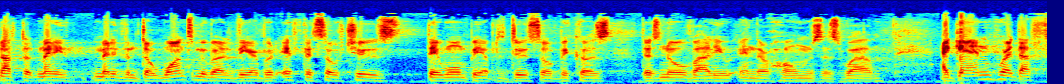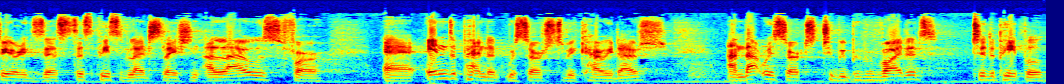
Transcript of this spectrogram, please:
Not that many, many of them don't want to move out of the area, but if they so choose, they won't be able to do so because there's no value in their homes as well. Again, where that fear exists, this piece of legislation allows for uh, independent research to be carried out and that research to be provided to the people,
